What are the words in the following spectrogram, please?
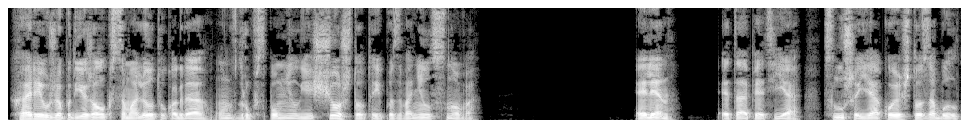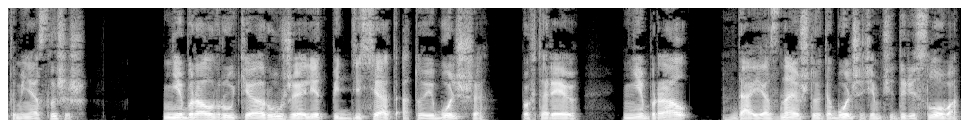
Харри уже подъезжал к самолету, когда он вдруг вспомнил еще что-то и позвонил снова. «Элен, это опять я. Слушай, я кое-что забыл, ты меня слышишь?» «Не брал в руки оружие лет пятьдесят, а то и больше. Повторяю, не брал да, я знаю, что это больше, чем четыре слова.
